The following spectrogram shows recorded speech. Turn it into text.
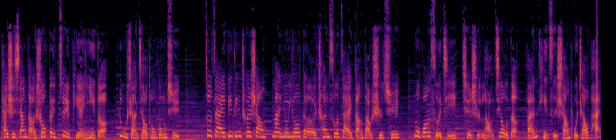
它是香港收费最便宜的陆上交通工具。坐在叮叮车上，慢悠悠地穿梭在港岛市区。目光所及却是老旧的繁体字商铺招牌，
